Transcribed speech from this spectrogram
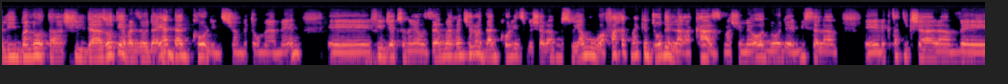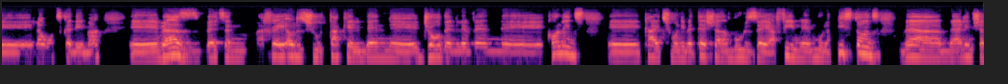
להיבנות השלדה הזאת, אבל זה עוד היה דאג קולינס שם בתור מאמן. אה, פיל ג'קסון היה עוזר מאמן שלו, דאג קולינס בשלב מסוים, הוא הפך את מייקל ג'ורדן לרכז, מה שמאוד מאוד העמיס עליו, אה, וקצת הקשה עליו אה, לרוץ קדימה. ואז בעצם, אחרי עוד איזשהו טאקל בין ג'ורדן לבין קולינס, קיץ 89, הבולס אה, עפים מול הפיסטונס, והבעלים שם,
